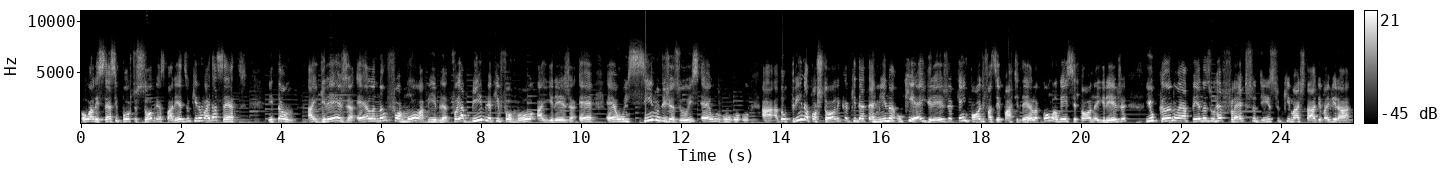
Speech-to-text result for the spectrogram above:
Ou o alicerce posto sobre as paredes, o que não vai dar certo. Então, a igreja, ela não formou a Bíblia, foi a Bíblia que formou a igreja. É, é o ensino de Jesus, é o, o, o a, a, doutrina apostólica que determina o que é igreja, quem pode fazer parte dela, como alguém se torna igreja, e o cano é apenas o reflexo disso que mais tarde vai virar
